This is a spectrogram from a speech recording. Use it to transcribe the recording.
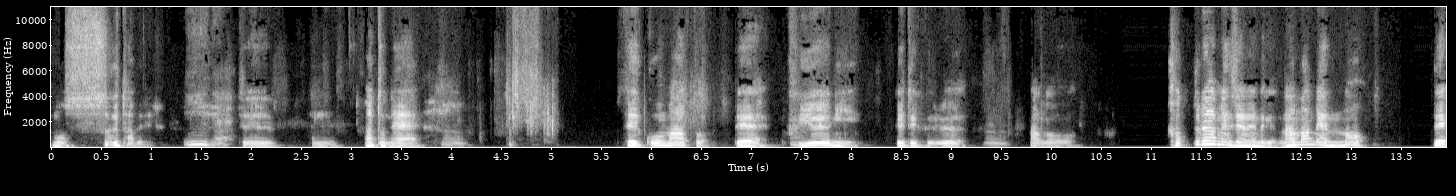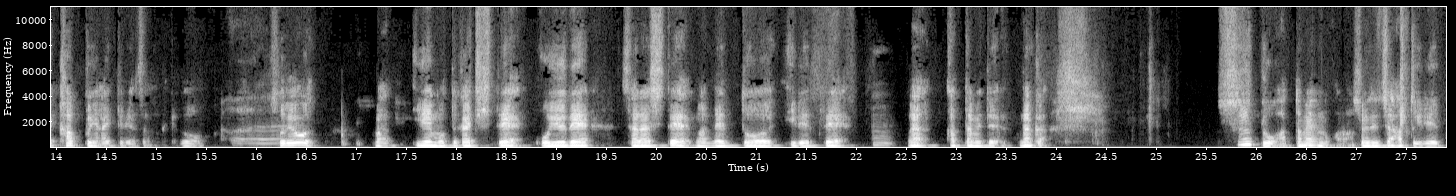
もうすぐ食べれる。いいね。で、うん。あとね、うん。セイコーマートって冬に出てくる、うん。あの、カップラーメンじゃないんだけど、生麺の、でカップに入ってるやつなんだけど、それを、を、まあ、家に持って帰ってきて、お湯でさらして、まあ、熱湯を入れて、うん。な温めて、なんか、スープを温めるのかな？それでジャーッと入れて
